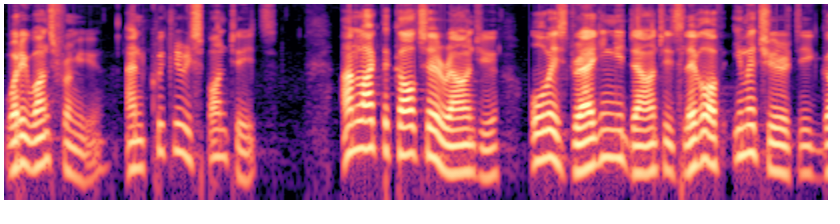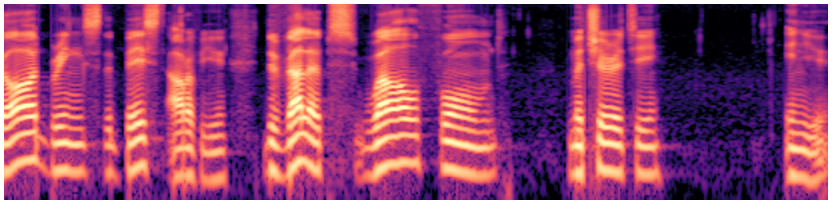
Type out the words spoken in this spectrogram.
what He wants from you and quickly respond to it. Unlike the culture around you, always dragging you down to its level of immaturity, God brings the best out of you, develops well formed maturity in you.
